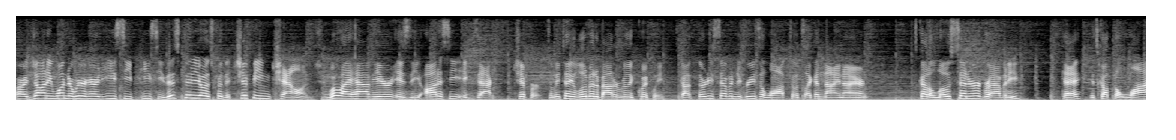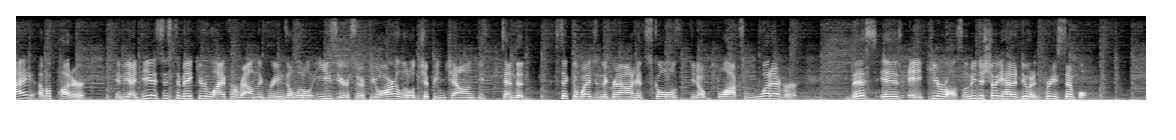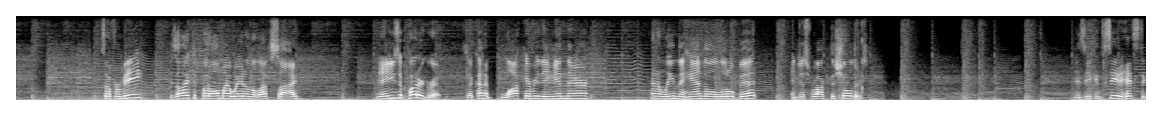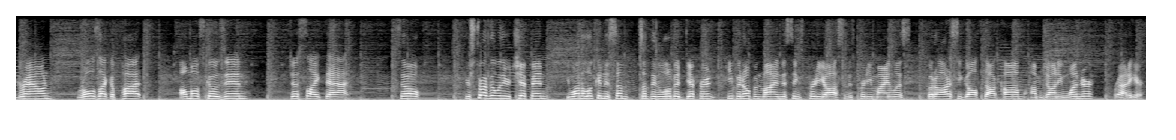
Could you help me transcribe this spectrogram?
All right, Johnny Wonder, we're here at ECPC. This video is for the chipping challenge. And what I have here is the Odyssey X-Act Chipper. So let me tell you a little bit about it really quickly. It's got 37 degrees of loft, so it's like a nine iron. It's got a low center of gravity, okay? It's got the lie of a putter, and the idea is just to make your life around the greens a little easier. So if you are a little chipping challenge, you tend to stick the wedge in the ground, hit skulls, you know, blocks, whatever. This is a cure-all. So let me just show you how to do it. It's pretty simple. So for me, is I like to put all my weight on the left side and I use a putter grip. So I kind of lock everything in there, kind of lean the handle a little bit and just rock the shoulders. As you can see, it hits the ground, rolls like a putt, almost goes in, just like that. So if you're struggling with your chipping, you want to look into some, something a little bit different, keep an open mind. This thing's pretty awesome. It's pretty mindless. Go to odysseygolf.com. I'm Johnny Wonder. We're out of here.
